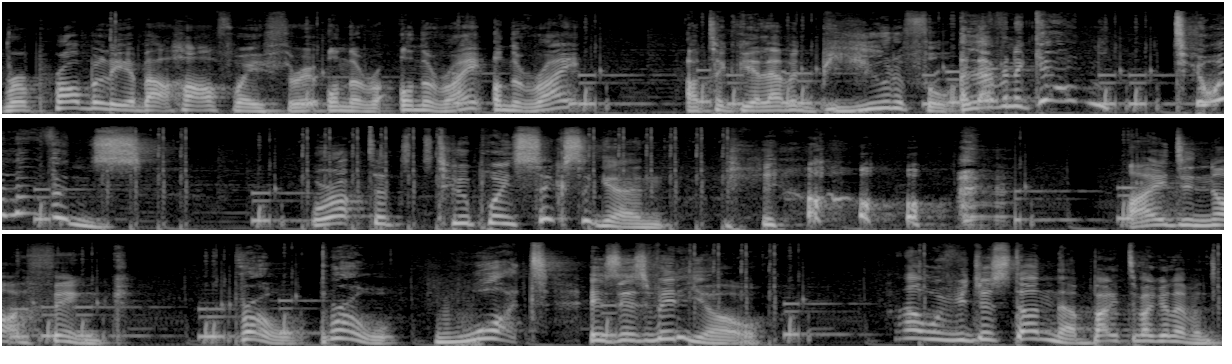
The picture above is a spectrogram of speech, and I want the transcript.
We're probably about halfway through. On the on the right, on the right. I'll take the 11. Beautiful. 11 again. Two 11s. We're up to 2.6 again. I did not think. Bro, bro, what is this video? How have you just done that? Back-to-back 11s.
